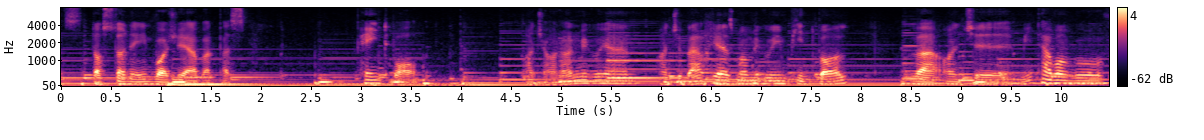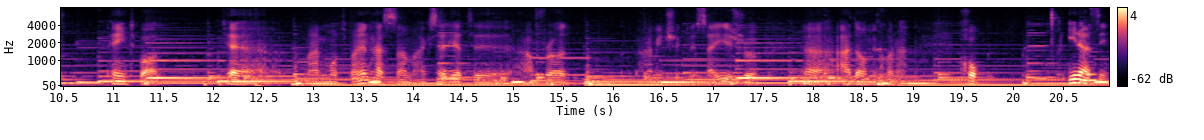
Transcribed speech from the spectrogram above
از داستان این واژه اول پس paintball آنچه آنان می‌گویند آنچه برخی از ما می‌گوییم پینت بال و آنچه می‌توان گفت پینت بال که من مطمئن هستم اکثریت افراد همین شکل صحیحش رو ادا می‌کنن. خب این از این.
